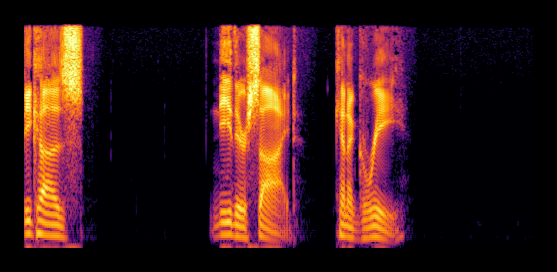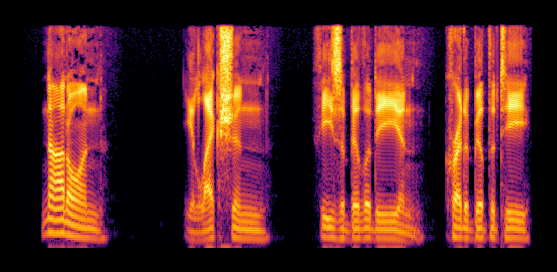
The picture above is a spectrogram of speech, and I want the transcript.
because neither side can agree not on election feasibility and credibility,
